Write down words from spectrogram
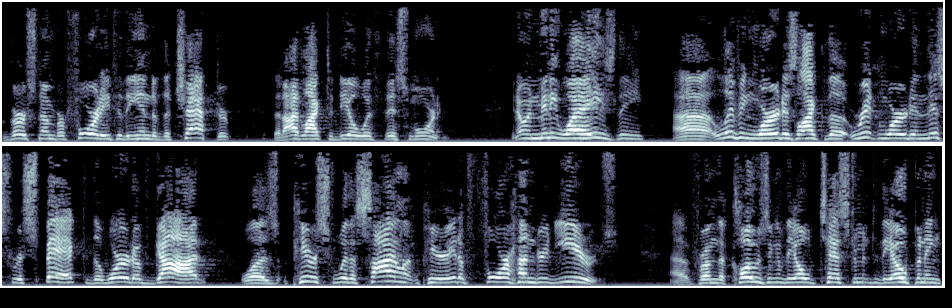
verse number 40 to the end of the chapter that I'd like to deal with this morning. You know, in many ways, the uh, living word is like the written word in this respect. The word of God was pierced with a silent period of 400 years. Uh, from the closing of the Old Testament to the opening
